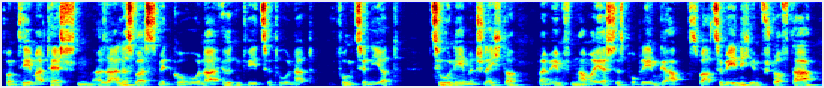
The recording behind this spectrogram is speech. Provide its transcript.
vom Thema Testen. Also alles, was mit Corona irgendwie zu tun hat, funktioniert zunehmend schlechter. Beim Impfen haben wir erst das Problem gehabt, es war zu wenig Impfstoff da.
